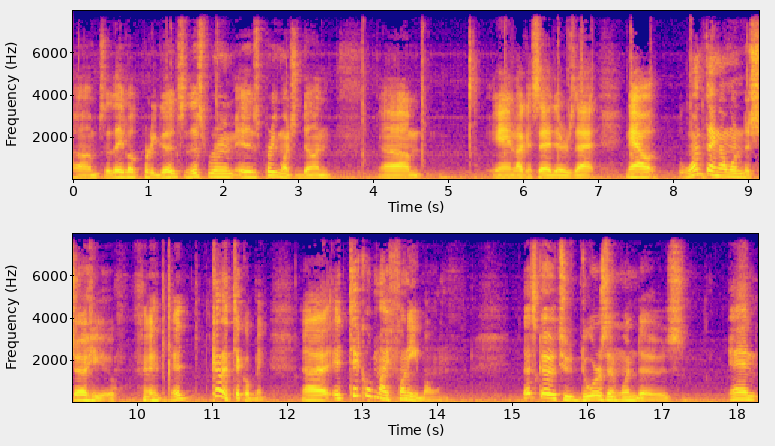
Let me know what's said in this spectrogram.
Um, so they look pretty good. So this room is pretty much done. Um, and like I said there's that. Now one thing I wanted to show you it, it kind of tickled me. Uh, it tickled my funny bone Let's go to doors and windows. And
